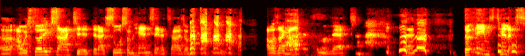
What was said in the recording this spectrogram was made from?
Uh, I was so excited that I saw some hand sanitizer. I was like, I'll have some of that. so, Ames, tell us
